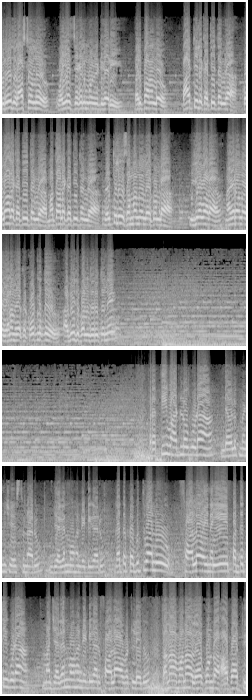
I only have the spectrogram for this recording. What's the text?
ఈ రోజు రాష్ట్రంలో వైఎస్ జగన్మోహన్ రెడ్డి గారి పరిపాలనలో పార్టీలకు అతీతంగా కులాలకు అతీతంగా మతాలకు అతీతంగా వ్యక్తులకు సంబంధం లేకుండా విజయవాడ నగరంలో ఎనభై ఒక్క కోట్లతో అభివృద్ధి పనులు జరుగుతున్నాయి. ప్రతి వార్డులో కూడా డెవలప్మెంట్ చేస్తున్నారు జగన్మోహన్ రెడ్డి గారు. గత ప్రభుత్వాలు ఫాలో అయిన ఏ పద్ధతి కూడా మా జగన్మోహన్ రెడ్డి గారు ఫాలో అవ్వట్లేదు. తన మన లేకుండా ఆ పార్టీ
